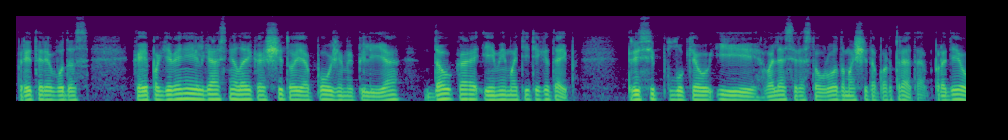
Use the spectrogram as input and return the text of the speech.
pritarė Vudas, kai pagyvenė ilgesnį laiką šitoje paužėmė pilyje, daug ką ėmė matyti kitaip. Prisiplūkiau į valias restauruodama šitą portretą. Pradėjau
